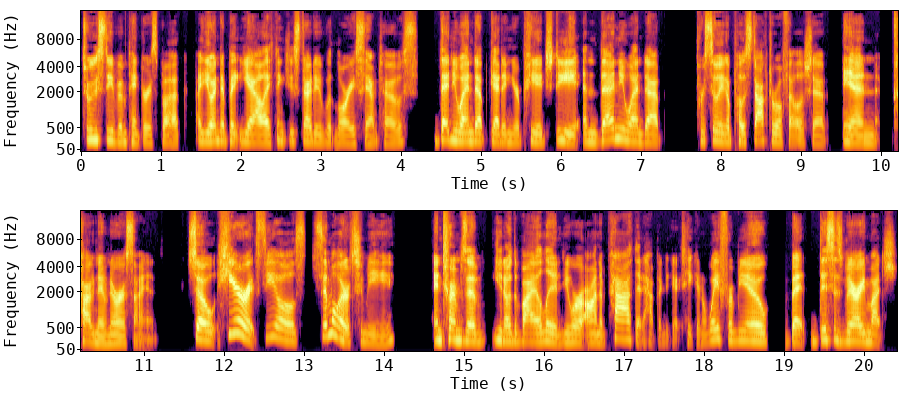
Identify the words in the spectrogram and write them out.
through Steven Pinker's book. Uh, you end up at Yale. I think you studied with Laurie Santos then you end up getting your PhD, and then you end up pursuing a postdoctoral fellowship in cognitive neuroscience. So here it feels similar to me in terms of, you know, the violin. You were on a path that happened to get taken away from you, but this is very much,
